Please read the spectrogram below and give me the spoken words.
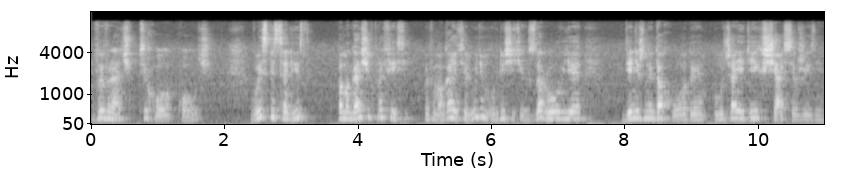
Вы врач, психолог, коуч. Вы специалист помогающих профессий. Вы помогаете людям увеличить их здоровье, денежные доходы, улучшаете их счастье в жизни.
